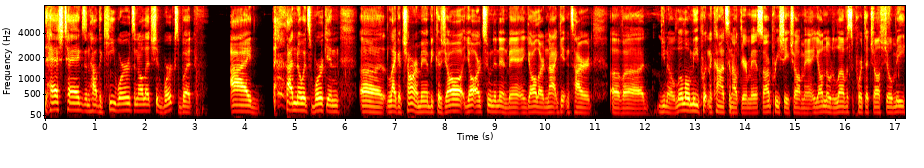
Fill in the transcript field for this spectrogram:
hashtags and how the keywords and all that shit works, but I I know it's working uh like a charm, man, because y'all y'all are tuning in, man, and y'all are not getting tired of uh you know little me putting the content out there, man. So I appreciate y'all, man. Y'all know the love and support that y'all show me.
